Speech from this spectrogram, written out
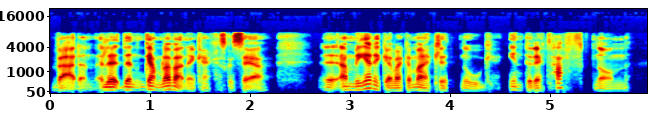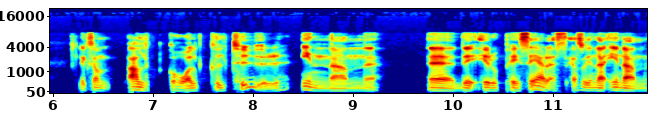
världen, eller den gamla världen kanske jag ska säga. Eh, Amerika verkar märkligt nog inte direkt haft någon liksom alkoholkultur innan eh, det europeiserades, alltså innan, innan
